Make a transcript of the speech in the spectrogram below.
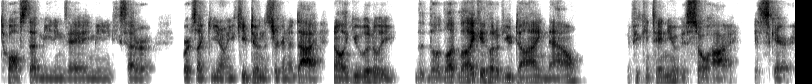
12 step meetings, AA meetings, etc., where it's like, you know, you keep doing this, you're going to die. No, like you literally, the, the likelihood of you dying now, if you continue is so high. It's scary.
